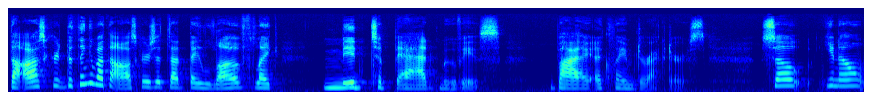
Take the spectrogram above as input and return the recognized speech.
The Oscar, the thing about the Oscars is that they love like mid to bad movies by acclaimed directors. So, you know,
